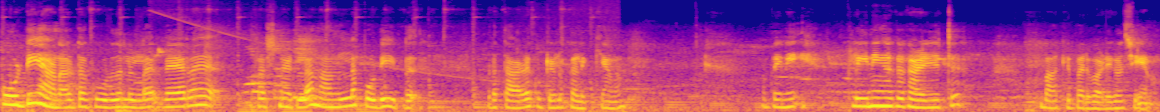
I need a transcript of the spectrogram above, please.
പൊടിയാണ് കേട്ടോ കൂടുതലുള്ള. വേറെ പ്രശ്നമായിട്ടില്ല നല്ല പൊടിയിട്ട് ഇവിടെ താഴെ കുട്ടികൾ കളിക്കുകയാണ് അപ്പോൾ ഇനി ക്ലീനിങ് ഒക്കെ കഴിഞ്ഞിട്ട് ബാക്കി പരിപാടികൾ ചെയ്യണം.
